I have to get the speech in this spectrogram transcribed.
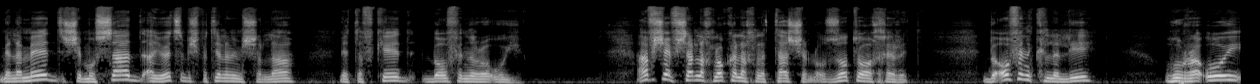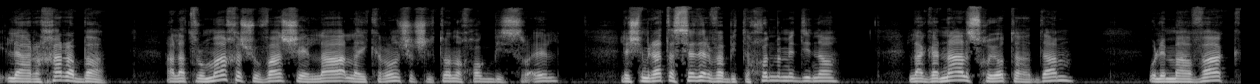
מלמד שמוסד היועץ המשפטי לממשלה מתפקד באופן ראוי. אף שאפשר לחלוק על החלטה שלו, זאת או אחרת, באופן כללי הוא ראוי להערכה רבה על התרומה החשובה שהעלה לעיקרון של שלטון החוק בישראל, לשמירת הסדר והביטחון במדינה, להגנה על זכויות האדם ולמאבק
